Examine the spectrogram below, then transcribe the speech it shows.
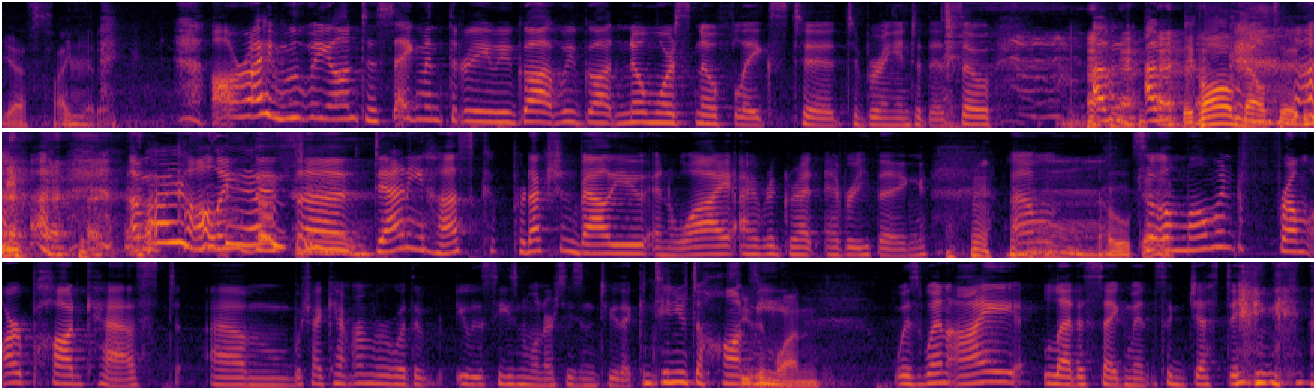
Yes, I get it. All right, moving on to segment three. We've got we've got no more snowflakes to to bring into this. So I'm I'm, They've all melted. I'm calling this uh, Danny Husk production value and why I regret everything. Um, okay. So a moment from our podcast, um, which I can't remember whether it was season one or season two, that continues to haunt Season me. one. was when I led a segment suggesting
